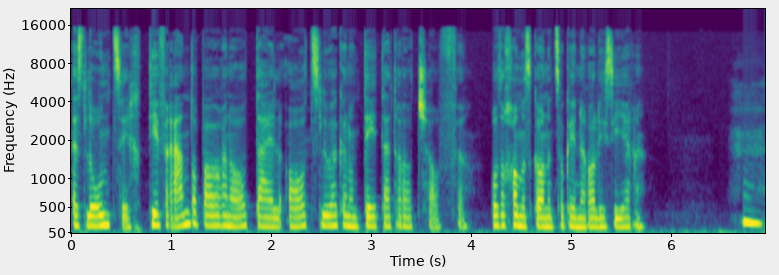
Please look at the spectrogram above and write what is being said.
es lohnt sich, die veränderbaren Anteile anzuschauen und dort auch daran zu arbeiten? Oder kann man es gar nicht so generalisieren? Hm.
